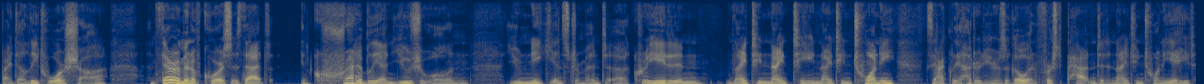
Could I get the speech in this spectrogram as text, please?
by Dalit Warshaw. And theremin, of course, is that incredibly unusual and unique instrument uh, created in 1919, 1920, exactly 100 years ago, and first patented in 1928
